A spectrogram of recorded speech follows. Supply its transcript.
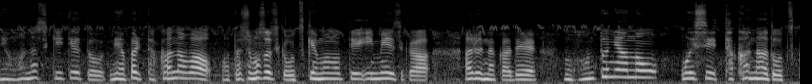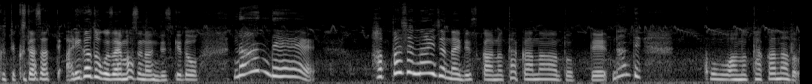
ね、お話聞いてると、ね、やっぱり高菜は私もそうですけどお漬物っていうイメージがある中でもう本当にあの美味しい高菜などを作ってくださってありがとうございますなんですけどなんで葉っぱじゃないじゃないですかあの高菜って。なんでこうあの高菜種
